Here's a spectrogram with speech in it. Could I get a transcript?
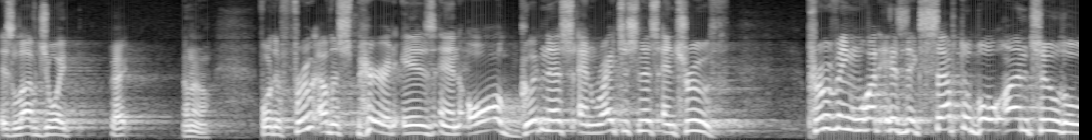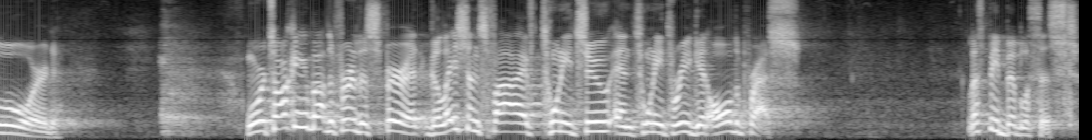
is love, joy, right? No, no. For the fruit of the Spirit is in all goodness and righteousness and truth, proving what is acceptable unto the Lord. When we're talking about the fruit of the Spirit, Galatians 5 22 and 23 get all the press. Let's be biblicist.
